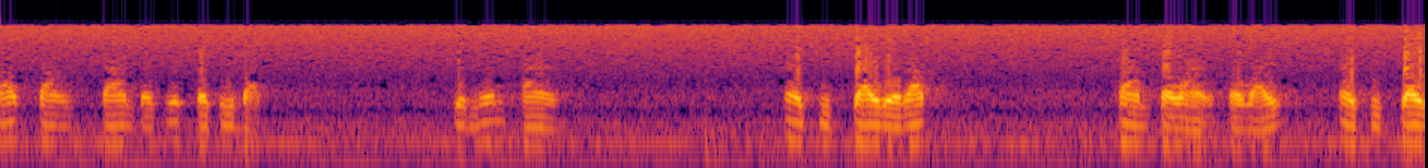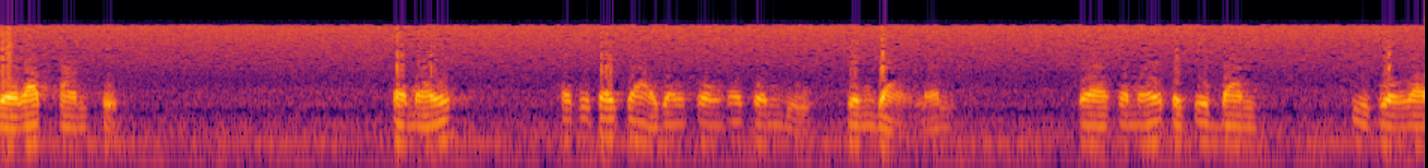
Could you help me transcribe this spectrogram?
รับฟังการปฏิบัติ เป็นหนทางให้จิตใจได้รับความสว่างสวัยให้จิตใจได้รับความสุขสมัยพระพุทธเจ้ายังทรงพระชนอยู่เป็นอย่างนั้น แต่สมัยปัจจุบันที่พวกเรา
